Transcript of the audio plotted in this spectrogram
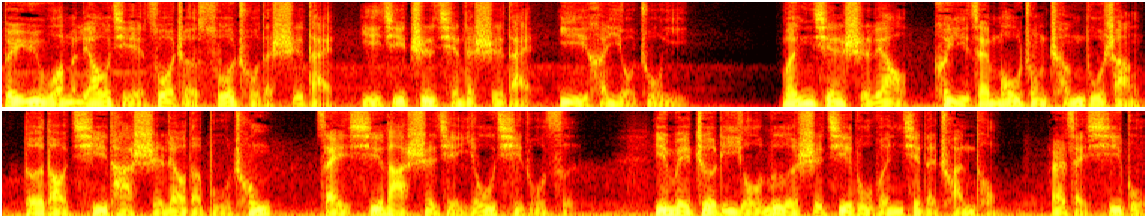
对于我们了解作者所处的时代以及之前的时代亦很有助益。文献史料可以在某种程度上得到其他史料的补充，在希腊世界尤其如此，因为这里有勒石记录文献的传统；而在西部，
